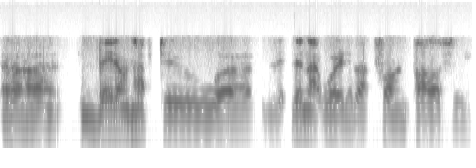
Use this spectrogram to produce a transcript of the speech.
Uh, they don't have to. Uh, they're not worried about foreign policy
